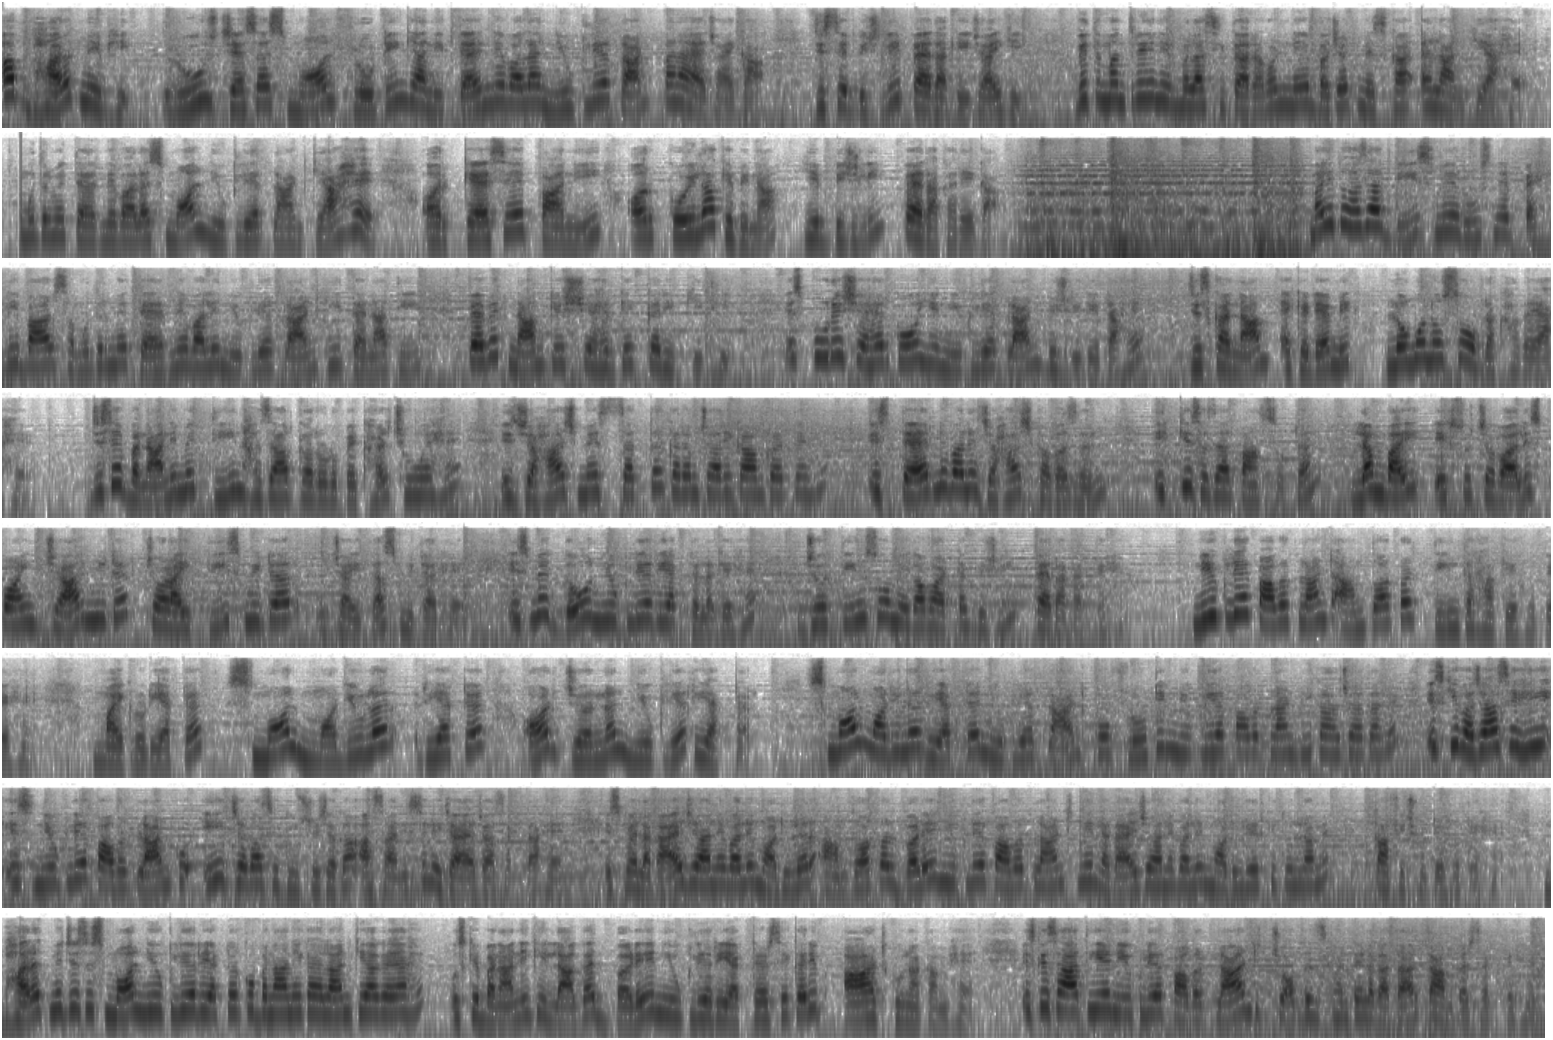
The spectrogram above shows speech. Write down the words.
अब भारत में भी रूस जैसा स्मॉल फ्लोटिंग यानी तैरने वाला न्यूक्लियर प्लांट बनाया जाएगा, जिससे बिजली पैदा की जाएगी। वित्त मंत्री निर्मला सीतारमण ने बजट में इसका ऐलान किया है। समुद्र में तैरने वाला स्मॉल न्यूक्लियर प्लांट क्या है? और कैसे पानी और कोयला के बिना ये बिजली पैदा करेगा? मई 2020 में रूस ने पहली बार समुद्र में तैरने वाले न्यूक्लियर प्लांट की तैनाती पेबेक नाम के शहर के करीब की थी। इस पूरे शहर को ये न्यूक्लियर प्लांट बिजली देता है, जिसका नाम एकेडेमिक लोमोनोसोव रखा गया है, जिसे बनाने में तीन हज़ार करोड़ रुपए खर्च हुए हैं। इस जहाज़ में सत्तर कर्मचारी काम करते हैं। इस तैरने वाले जहाज़ का वज़न 21,500 टन लंबाई 144.4 मीटर चौड़ाई 30 मीटर ऊंचाई 10 मीटर है। इसमें दो न्यूक्लियर रिएक्टर लगे हैं जो 300 मेगावाट तक बिजली पैदा करते हैं। न्यूक्लियर पावर प्लांट आमतौर पर तीन तरह के होते हैं। Micro reactor small modular reactor और general nuclear reactor. Small modular reactor nuclear plant को फ्लोटिंग न्यूक्लियर पावर प्लांट भी कहा जाता है। इसकी वजह से ही इस न्यूक्लियर पावर प्लांट को एक जगह से दूसरी जगह आसानी से ले जाया जा सकता है। इसमें लगाए जाने वाले मॉड्यूलर आमतौर पर बड़े न्यूक्लियर पावर प्लांट में लगाए जाने वाले मॉड्यूलर की तुलना में काफ़ी छोटे होते हैं। भारत में जिस स्मॉल न्यूक्लियर रिएक्टर को बनाने का ऐलान किया गया है, उसके बनाने की लागत बड़े न्यूक्लियर रिएक्टर से करीब आठ गुना कम है। इसके साथ ही ये न्यूक्लियर पावर प्लांट 24 घंटे लगातार काम कर सकते हैं।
